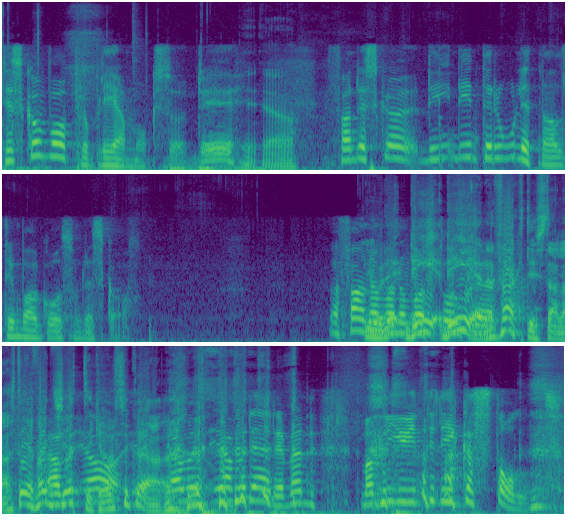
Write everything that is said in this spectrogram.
det ska vara problem också. Det, Ja. fan, det, ska, det, det är inte roligt när allting bara går som det ska. Vad fan Jo, är man det, det, det är det faktiskt Dallas. Det är faktiskt men- jättekul ja, tycker jag. Ja men, ja men det är det. Men man blir ju inte lika stolt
